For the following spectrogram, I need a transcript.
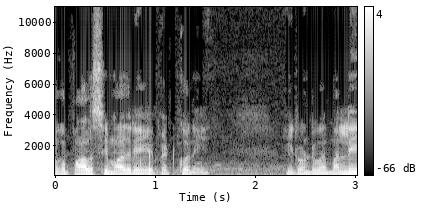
ఒక పాలసీ మాదిరి పెట్టుకొని ఇటువంటి మళ్ళీ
